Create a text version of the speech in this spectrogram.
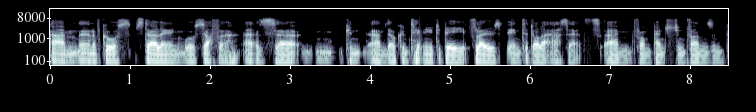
um, and of course sterling will suffer as uh, con- um, there'll continue to be flows into dollar assets um, from pension funds and,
